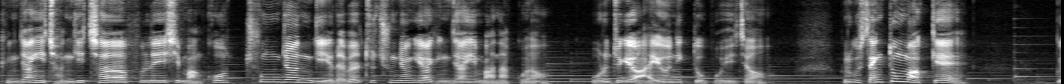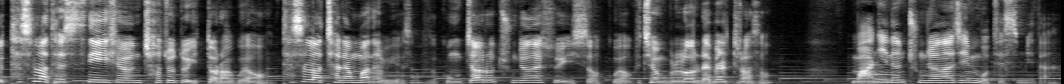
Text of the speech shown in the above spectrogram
굉장히 전기차 플레이시 많고 충전기 레벨 2 충전기가 굉장히 많았고요. 오른쪽에 아이오닉도 보이죠. 그리고 생뚱맞게 그 테슬라 데스티네이션 차조도 있더라고요. 테슬라 차량만을 위해서 공짜로 충전할 수 있었고요. 그렇지만 물론 레벨 2라서 많이는 충전하진 못했습니다.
